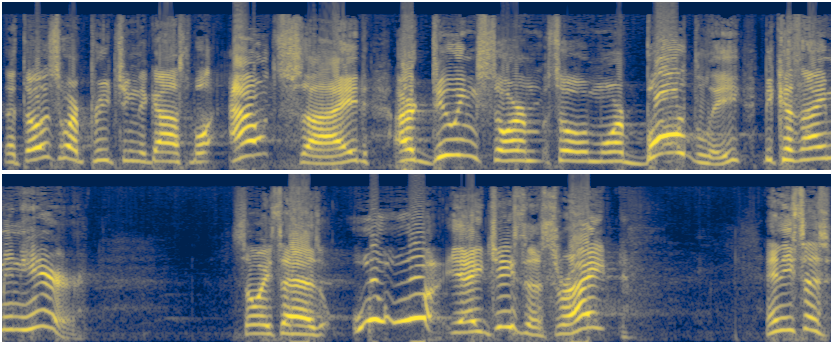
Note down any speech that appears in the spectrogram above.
that those who are preaching the gospel outside are doing so, so more boldly because I'm in here. So he says, Woo, woo, yay, Jesus, right? And he says,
